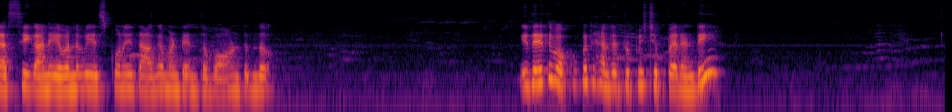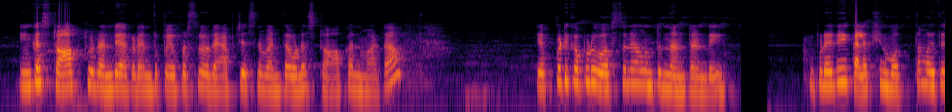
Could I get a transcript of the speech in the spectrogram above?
లస్సీ కానీ ఏమన్నా వేసుకొని తాగామంటే ఎంత బాగుంటుందో. ఇదైతే ఒక్కొక్కటి హండ్రెడ్ రూపీస్ చెప్పారండి. ఇంకా స్టాక్ చూడండి అక్కడ ఎంత పేపర్స్లో ర్యాప్ చేసినవంతా కూడా స్టాక్ అనమాట ఎప్పటికప్పుడు వస్తూనే ఉంటుందంటండి. ఇప్పుడైతే కలెక్షన్ మొత్తం అయితే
